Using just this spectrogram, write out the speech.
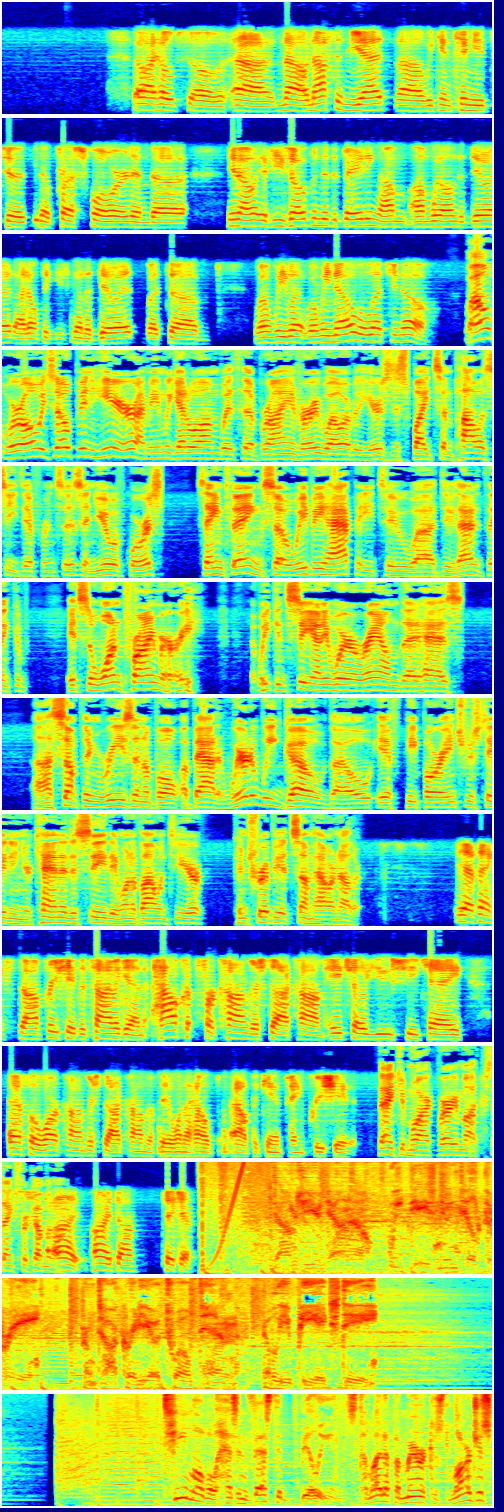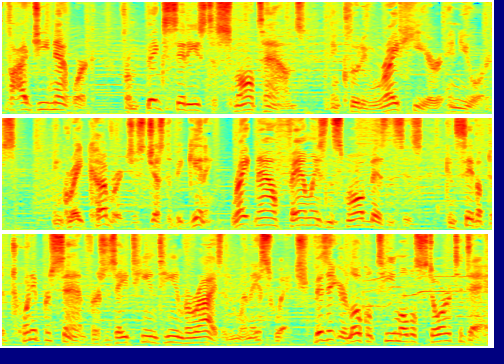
Uh, I hope so. Uh, no, nothing yet. we continue to you know press forward, and you know if he's open to debating, I'm I'm willing to do it. I don't think he's going to do it, but um, when we let when we know, we'll let you know. Well, we're always open here. I mean, we get along with uh, Brian very well over the years, despite some policy differences, and you, of course, same thing. So we'd be happy to uh, do that. I think it's the one primary that we can see anywhere around that has uh, something reasonable about it. Where do we go, though, if people are interested in your candidacy, they want to volunteer, contribute somehow or another? Yeah, thanks, Don. Appreciate the time again. Houckforcongress.com, H O U C K F O R Congress.com if they want to help out the campaign. Appreciate it. Thank you, Mark, very much. Thanks for coming All on. All right. All right, Don. Take care. Dom Giordano, weekdays noon till 3 from Talk Radio 1210, WPHT. T-Mobile has invested billions to light up America's largest 5G network from big cities to small towns, including right here in yours. And great coverage is just the beginning. Right now, families and small businesses can save up to 20% versus AT&T and Verizon when they switch. Visit your local T-Mobile store today.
